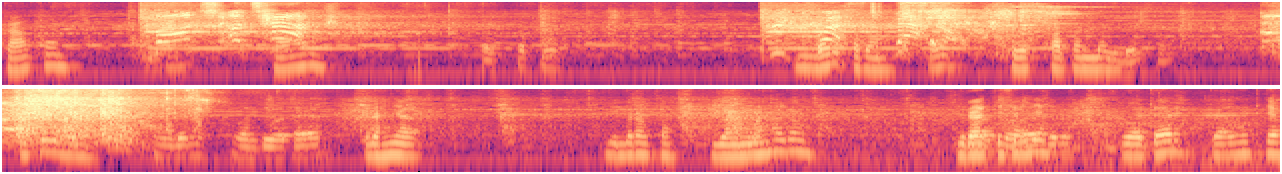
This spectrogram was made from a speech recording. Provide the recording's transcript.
Kapan? Launch attack. Kapan? Udah nyala. Ini berapa? Jangan mahal dong. Gratis aja. Dua ter, gratis ya.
